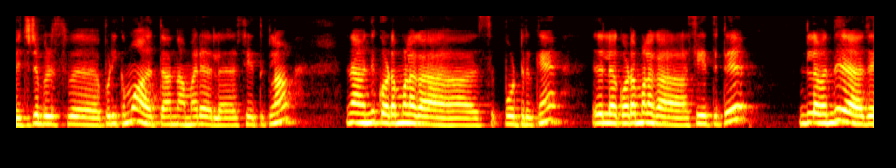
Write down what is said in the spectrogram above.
வெஜிடபிள்ஸ் பிடிக்குமோ அதுக்கு தகுந்த மாதிரி அதில் சேர்த்துக்கலாம். நான் வந்து குடமிளகா போட்டிருக்கேன். இதில் குடமிளகா சேர்த்துட்டு இதில் வந்து அது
